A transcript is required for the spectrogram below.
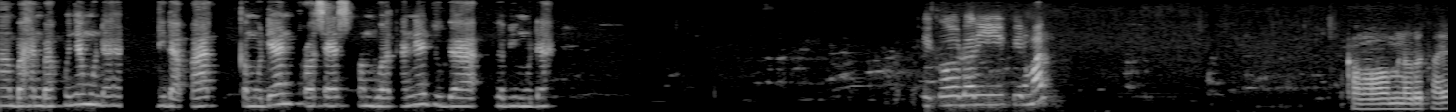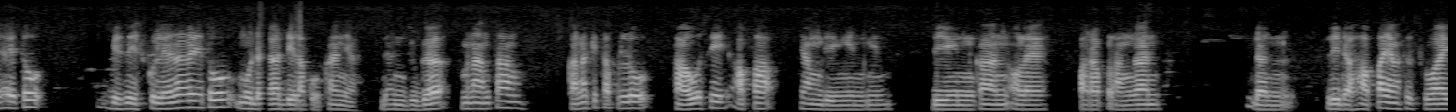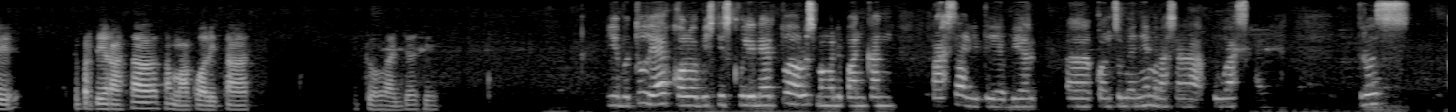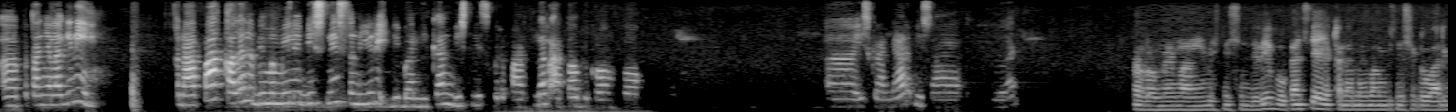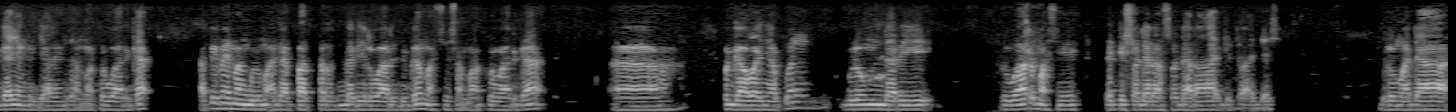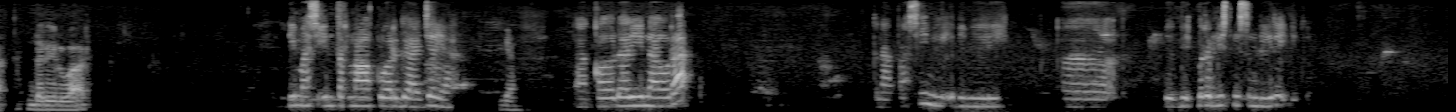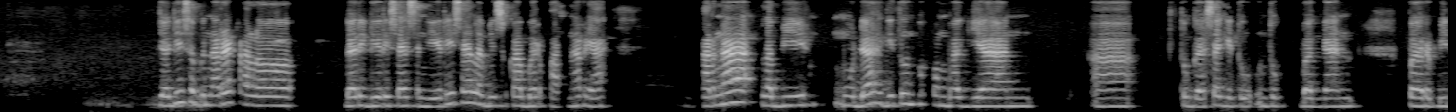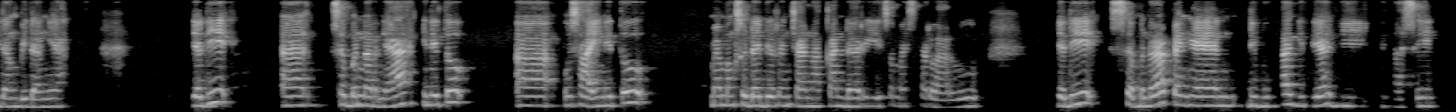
uh, bahan bakunya mudah didapat, kemudian proses pembuatannya juga lebih mudah. Oke, kalau dari Firman, Kalau menurut saya itu bisnis kuliner itu mudah dilakukan ya dan juga menantang. Karena kita perlu tahu sih apa yang diinginin diinginkan oleh para pelanggan dan lidah apa yang sesuai seperti rasa sama kualitas itu aja sih. ya betul ya, kalau bisnis kuliner tuh harus mengedepankan rasa gitu ya, biar eh, konsumennya merasa puas kan. Terus eh, pertanyaan lagi nih, kenapa kalian lebih memilih bisnis sendiri dibandingkan bisnis berpartner atau berkelompok? Eh, Iskandar bisa duluan. Kalau memang bisnis sendiri bukan sih ya karena memang bisnis keluarga yang dijalin sama keluarga. Tapi memang belum ada partner dari luar juga masih sama keluarga. Eh, pegawainya pun belum dari luar masih dari saudara-saudara gitu aja sih. Belum ada dari luar. Jadi masih internal keluarga aja ya? Iya. Nah, kalau dari Naura, kenapa sih milih, lebih milih bi- berbisnis sendiri gitu? Jadi sebenarnya kalau dari diri saya sendiri, saya lebih suka berpartner ya. Karena lebih mudah gitu untuk pembagian uh, tugasnya gitu, untuk bagian per bidang-bidangnya. Jadi uh, sebenarnya ini tuh uh, usaha ini tuh memang sudah direncanakan dari semester lalu. Jadi sebenarnya pengen dibuka gitu ya di, di Tasik.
